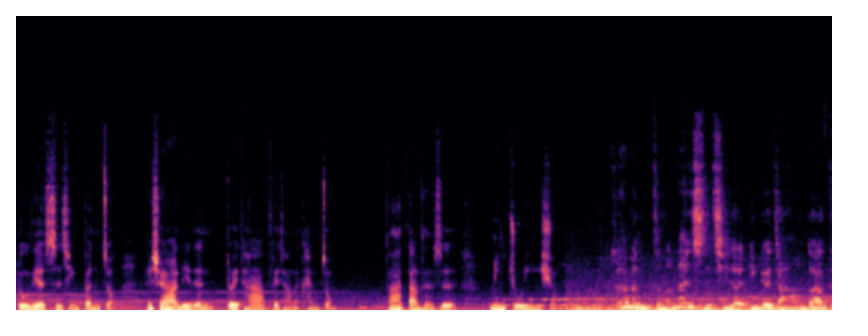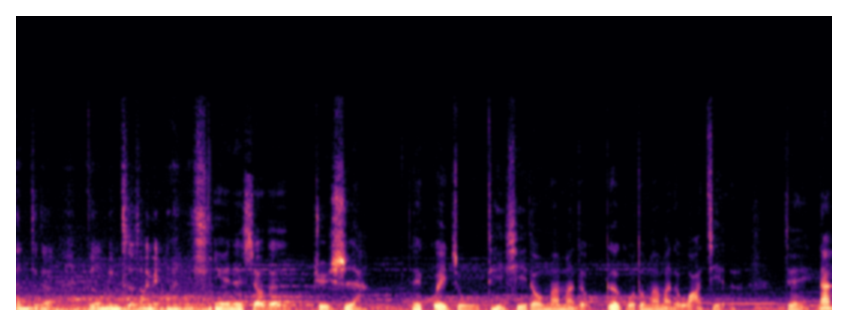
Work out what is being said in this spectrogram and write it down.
独立的事情奔走，那匈牙利人对他非常的看重，把他当成是民族英雄，所以他们怎么那时期的音乐家好像都要跟这个。革命扯上一点关系，因为那时候的局势啊，对贵族体系都慢慢的，各国都慢慢的瓦解了。对，那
